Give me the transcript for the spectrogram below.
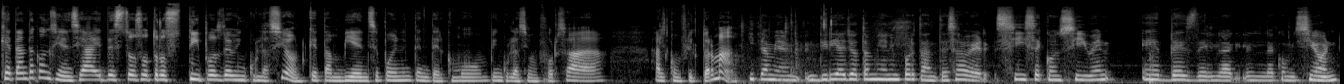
¿Qué tanta conciencia hay de estos otros tipos de vinculación que también se pueden entender como vinculación forzada? al conflicto armado. Y también diría yo también importante saber si se conciben eh, desde la, comisión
